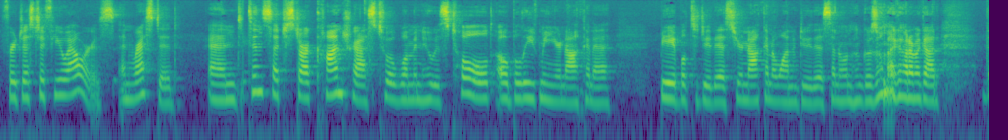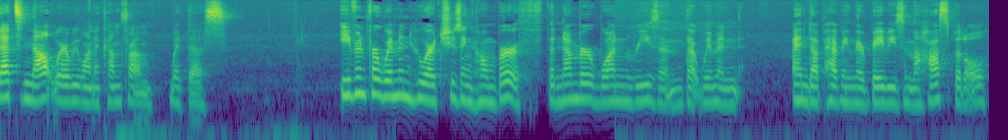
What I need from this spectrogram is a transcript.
for just a few hours and rested. And it's in such stark contrast to a woman who is told, Oh, believe me, you're not going to be able to do this. You're not going to want to do this. And one who goes, Oh my God, oh my God. That's not where we want to come from with this. Even for women who are choosing home birth, the number one reason that women end up having their babies in the hospital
